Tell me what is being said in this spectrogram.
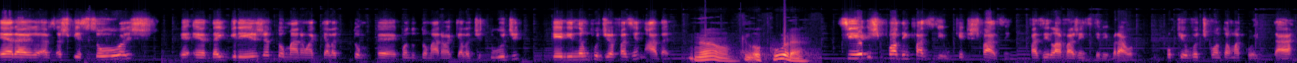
era as, as pessoas é, é, da igreja tomaram aquela to, é, quando tomaram aquela atitude ele não podia fazer nada. Não que loucura. Se eles podem fazer o que eles fazem fazer lavagem cerebral porque eu vou te contar uma coisa tá?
